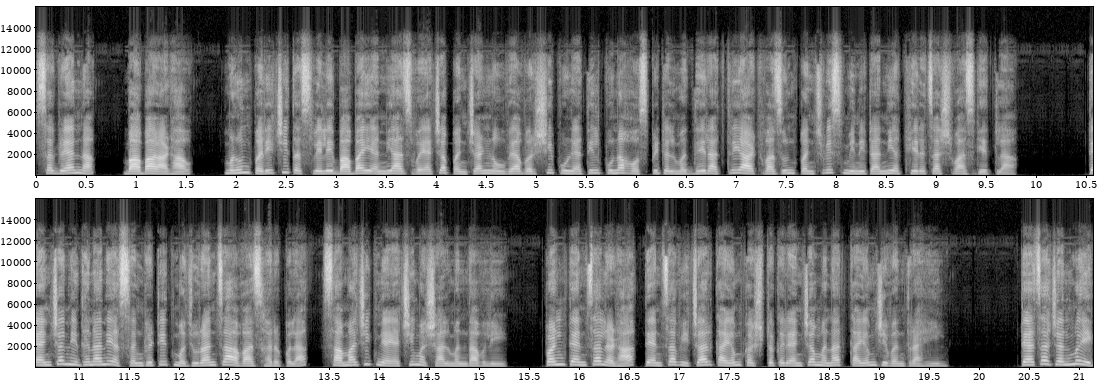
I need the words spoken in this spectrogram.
सगळ्यांना बाबा आढाव म्हणून परिचित असलेले बाबा यांनी आज वयाच्या पंच्याण्णवव्या वर्षी पुण्यातील पुना हॉस्पिटलमध्ये रात्री आठ वाजून पंचवीस मिनिटांनी अखेरचा श्वास घेतला. त्यांच्या निधनाने असंघटित मजुरांचा आवाज हरपला सामाजिक न्यायाची मशाल मंदावली. पण त्यांचा लढा त्यांचा विचार कायम कष्टकऱ्यांच्या मनात कायम जिवंत राहील. त्याचा जन्म एक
